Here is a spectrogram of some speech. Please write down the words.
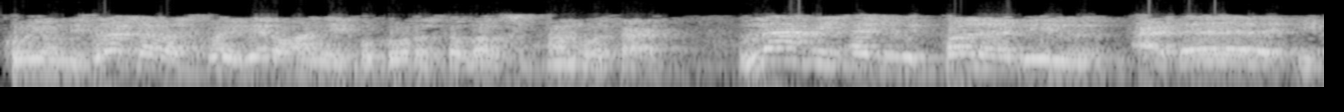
kojom izražava svoje vjerovanje i pokornost Allahu subhanahu wa ta'ala. La min ajli talabil adalati.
